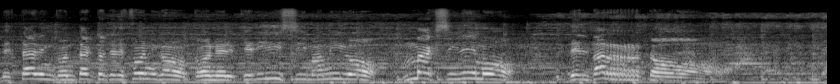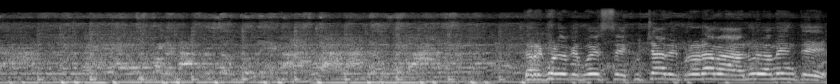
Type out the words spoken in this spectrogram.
de estar en contacto telefónico con el queridísimo amigo Maxi Lemo del Barto. Te recuerdo que puedes escuchar el programa nuevamente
